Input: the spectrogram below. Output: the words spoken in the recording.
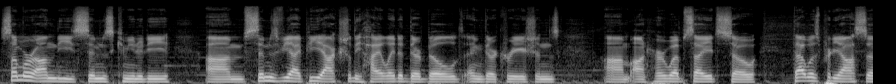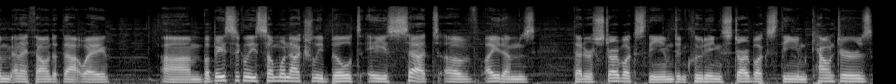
somewhere on the Sims community. Um, Sims VIP actually highlighted their build and their creations um, on her website, so that was pretty awesome, and I found it that way. Um, but basically, someone actually built a set of items that are Starbucks themed, including Starbucks themed counters,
